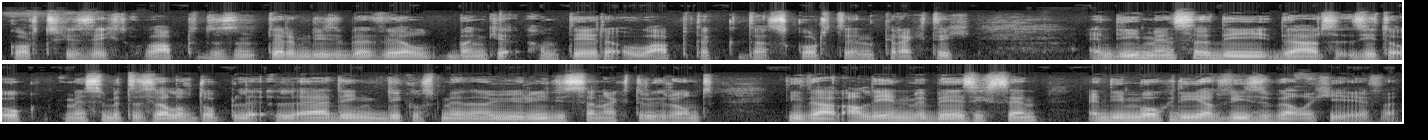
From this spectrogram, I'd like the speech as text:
kort gezegd WAP. Dat is een term die ze bij veel banken hanteren, WAP. Dat, dat is kort en krachtig. En die mensen, die, daar zitten ook mensen met dezelfde opleiding, dikwijls met een juridische achtergrond, die daar alleen mee bezig zijn en die mogen die adviezen wel geven.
